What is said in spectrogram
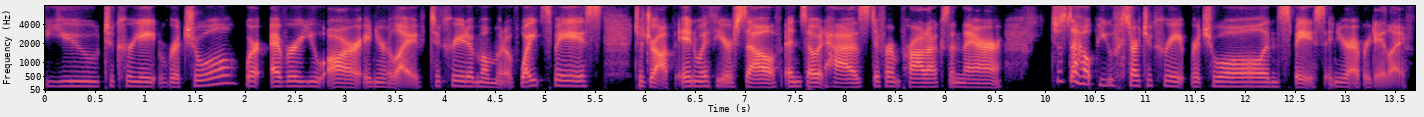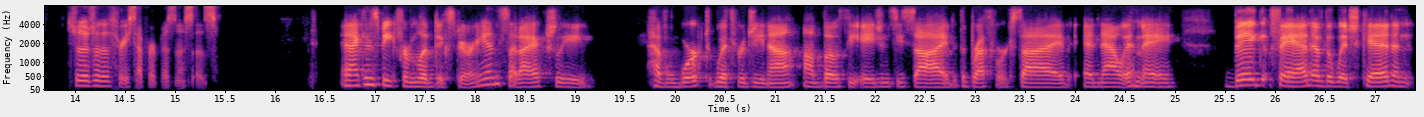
you to create ritual wherever you are in your life, to create a moment of white space, to drop in with yourself. And so it has different products in there just to help you start to create ritual and space in your everyday life. So those are the three separate businesses. And I can speak from lived experience that I actually have worked with Regina on both the agency side, the breathwork side, and now am a big fan of the Witch Kit. And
